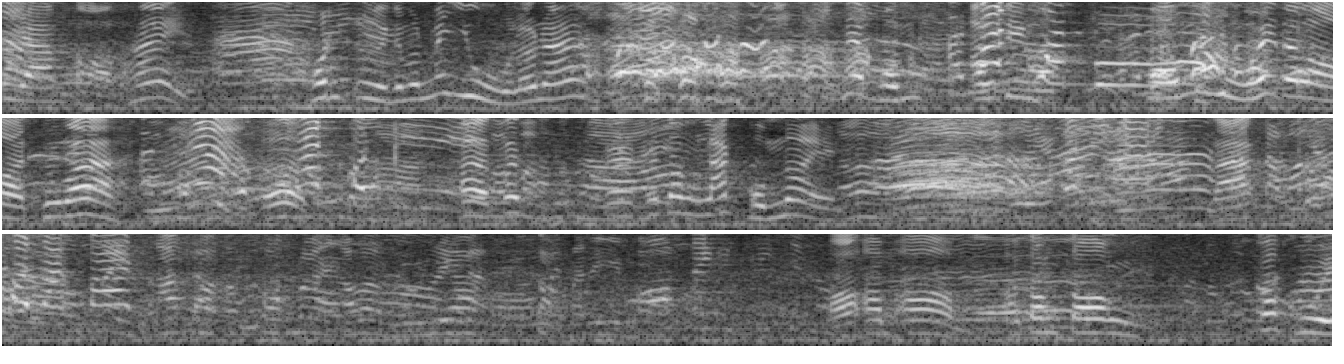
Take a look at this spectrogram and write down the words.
พยายามตอบให้ คนอื่นเนี่ยมันไม่อยู่แล้วนะ เนี่ยผมเอาจริง ผมไม่อยู่ให้ตลอดคือว่าเนี่ยเออ ปั้นคนดีเออก็ก็ต้องรักผมหน่อย อันนี้นะรัก ทุกคนรักปั้นเอา ตอบตรงๆหน่อยเอาแบบรู้เรื่องตอบมาดีพออ๋ออ้อมอ้อมๆเอาตรงตรงๆก็คุย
